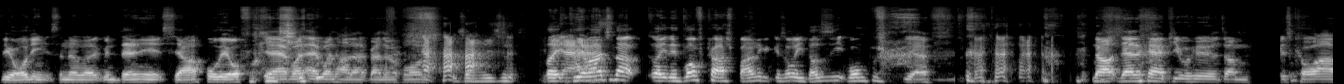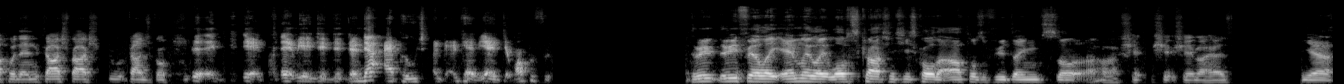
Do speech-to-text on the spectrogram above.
the audience, and then like when Denny ate the apple, they all fucking Yeah, everyone, everyone had a round of applause. for some reason. Like, can you imagine that? Like, they'd love Crash Bandicoot because all he does is eat one. Yeah. No, they're the kind of people who would, um, it's co-op and then Crash Bash fans go, "Eh, eh, eh, eh, they're apples. Okay, yeah, they're apple fruit." Do we, do we feel like Emily like loves Crash and she's called it apples a few times? So Oh, shit, shit, shit, my head. yeah.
